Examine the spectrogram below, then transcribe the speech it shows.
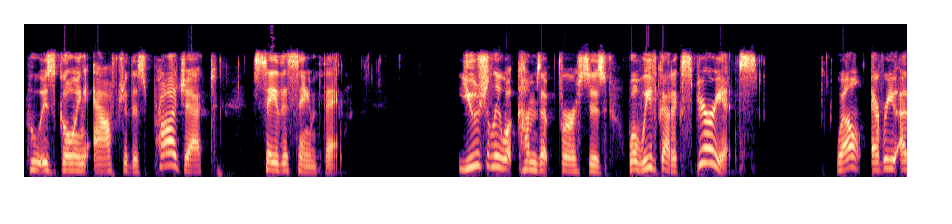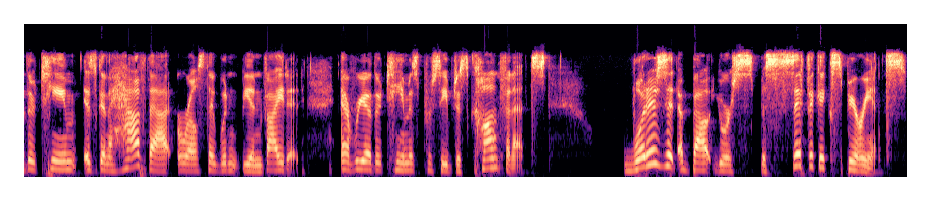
who is going after this project say the same thing? Usually, what comes up first is, well, we've got experience. Well, every other team is going to have that, or else they wouldn't be invited. Every other team is perceived as confidence. What is it about your specific experience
